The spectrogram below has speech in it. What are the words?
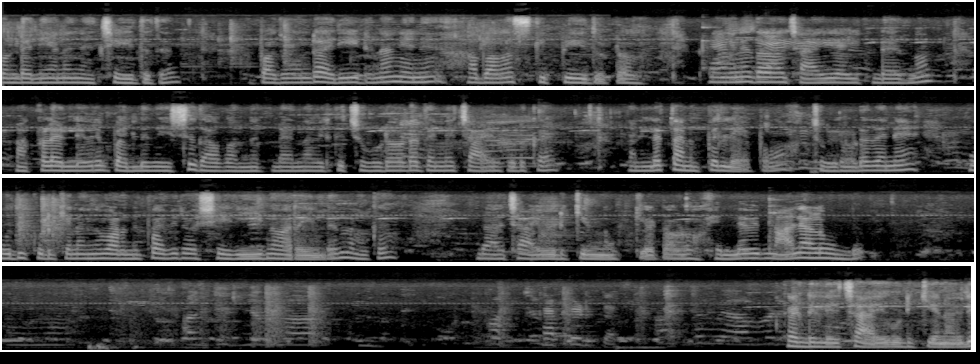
കൊണ്ട് തന്നെയാണ് ഞാൻ ചെയ്തത്. അപ്പോൾ അതുകൊണ്ട് അരി ഇടണം ഞാൻ ആ ഭാഗം സ്കിപ്പ് ചെയ്തു കേട്ടോ അങ്ങനെ ഇതാ ചായ ആയിട്ടുണ്ടായിരുന്നു? മക്കളെല്ലാവരും പല്ല് തേച്ച് ഇതാ വന്നിട്ടുണ്ടായിരുന്നു. അവർക്ക് ചൂടോടെ തന്നെ ചായ കൊടുക്കാൻ നല്ല തണുപ്പല്ലേ? അപ്പോൾ ചൂടോടെ തന്നെ ഊതി കുടിക്കണം എന്ന് പറഞ്ഞപ്പോൾ അവർ ശരി എന്ന് പറയുന്നുണ്ട്. നമുക്ക് ഇതാ ചായ കുടിക്കും നോക്കി കേട്ടോ. എല്ലാവരും നാലാളും ഉണ്ട്. കണ്ടില്ലേ? ചായ കുടിക്കണം അവർ.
